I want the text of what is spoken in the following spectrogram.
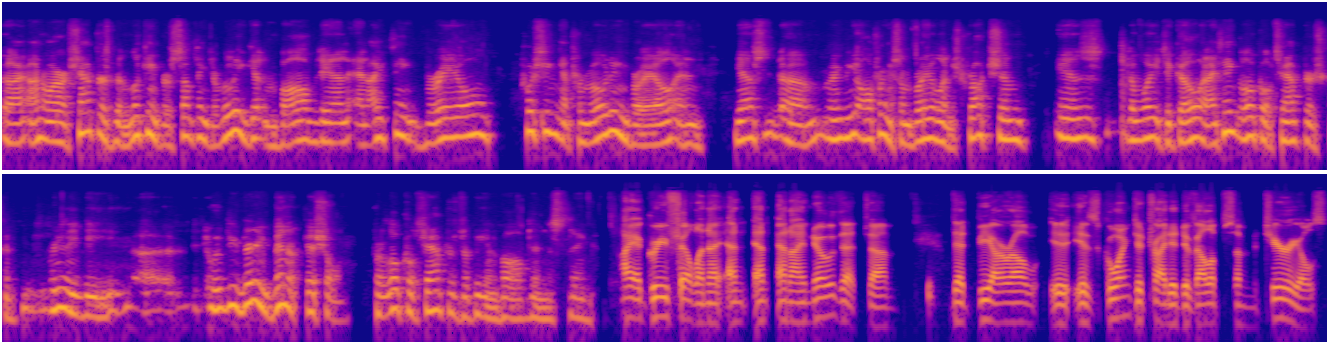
Uh, I know our chapter's been looking for something to really get involved in, and I think Braille pushing and promoting Braille, and yes, uh, maybe offering some Braille instruction is the way to go. And I think local chapters could really be. Uh, it would be very beneficial for local chapters to be involved in this thing. I agree, Phil, and I and and, and I know that um, that BRL is going to try to develop some materials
